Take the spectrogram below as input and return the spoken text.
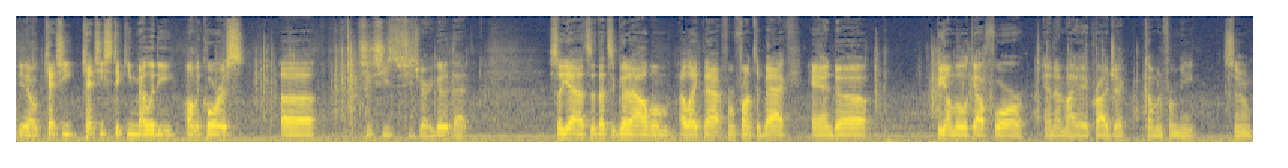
you know, catchy, catchy, sticky melody on the chorus. Uh, she, she's she's very good at that. So yeah, that's a, that's a good album. I like that from front to back, and uh, be on the lookout for an MIA project coming from me soon.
